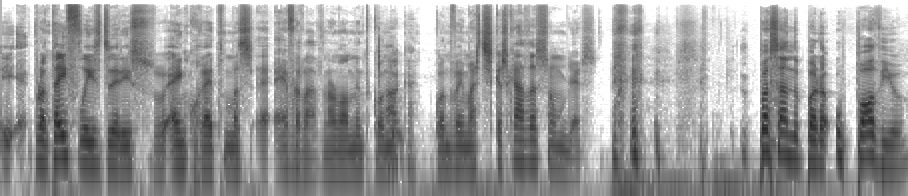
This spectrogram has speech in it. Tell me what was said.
e- pronto, é infeliz dizer isso, é incorreto, mas é, é verdade. Normalmente quando, Ah, ok. quando vem mais descascadas são mulheres. Passando para o pódio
